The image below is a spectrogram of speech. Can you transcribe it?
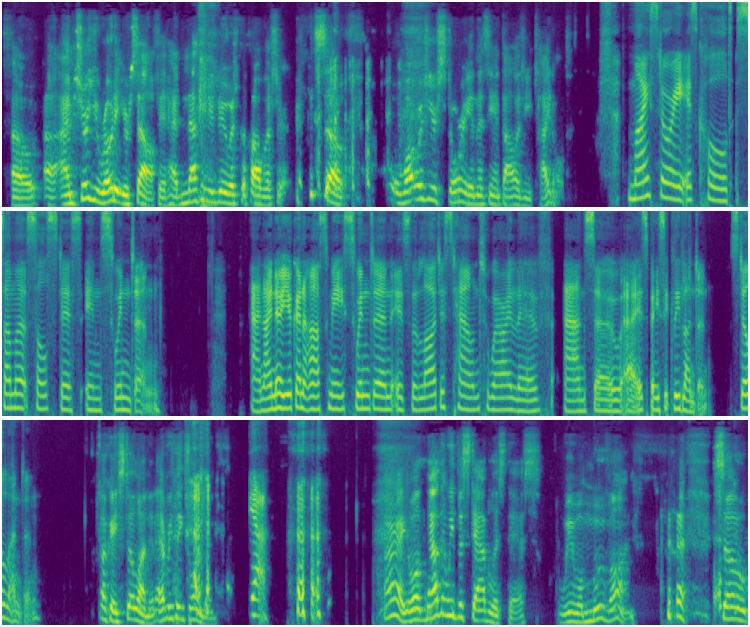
So uh, I'm sure you wrote it yourself. It had nothing to do with the publisher. so, what was your story in this anthology titled? My story is called Summer Solstice in Swindon. And I know you're going to ask me, Swindon is the largest town to where I live. And so uh, it's basically London, still London. Okay, still London. Everything's London. yeah. All right. Well, now that we've established this, we will move on. so,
